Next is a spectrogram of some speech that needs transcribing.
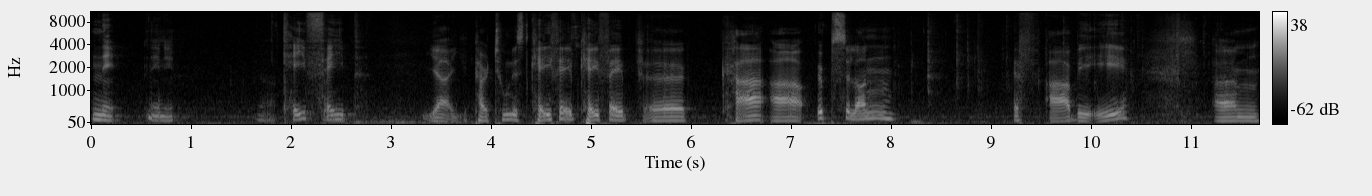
Nee, nee, nee. Ja. K-Fape ja, Cartoonist K-Fape, K-Fape äh, K-A-Y-F-A-B-E. Ähm,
